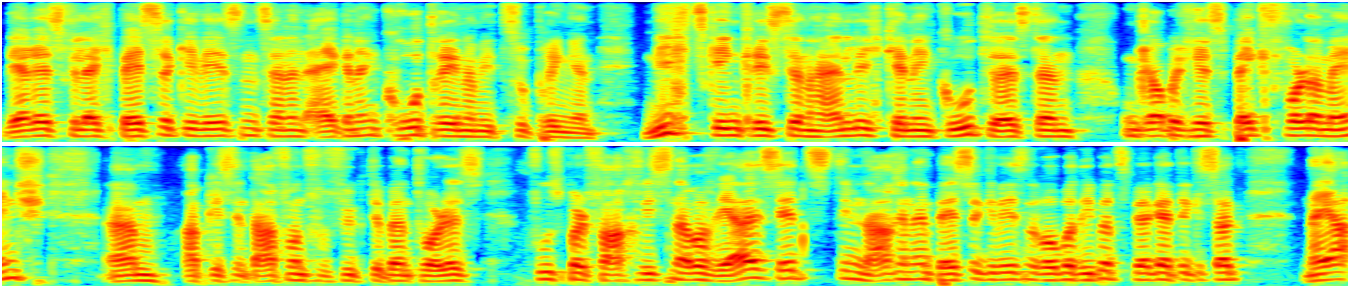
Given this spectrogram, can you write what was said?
Wäre es vielleicht besser gewesen, seinen eigenen Co-Trainer mitzubringen? Nichts gegen Christian Heinrich, ich kenne ihn gut. Er ist ein unglaublich respektvoller Mensch. Ähm, abgesehen davon verfügt er über ein tolles Fußballfachwissen. Aber wäre es jetzt im Nachhinein besser gewesen? Robert Ibertsberger hätte gesagt, naja,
